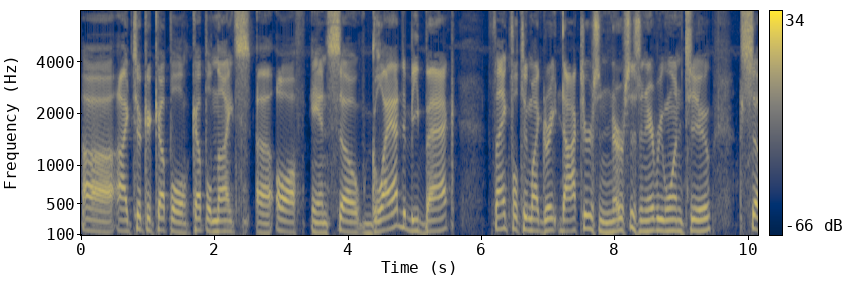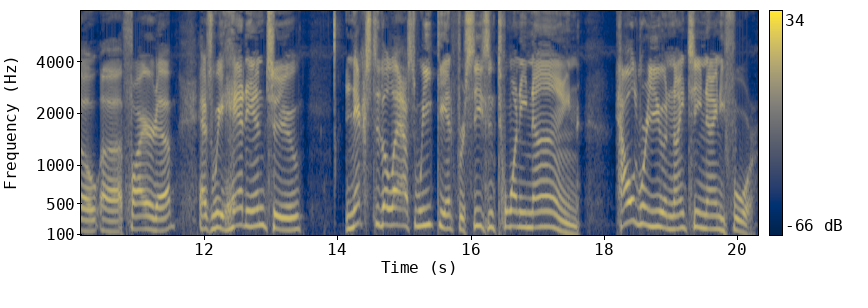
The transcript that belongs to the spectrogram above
uh, I took a couple couple nights uh, off, and so glad to be back. Thankful to my great doctors and nurses and everyone too. So uh, fired up as we head into next to the last weekend for season 29. How old were you in 1994?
